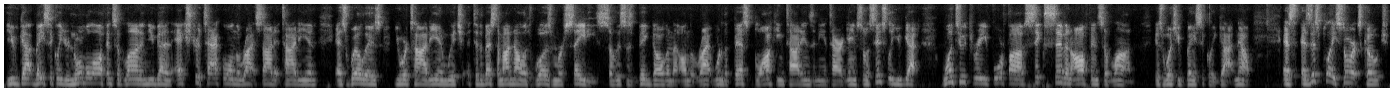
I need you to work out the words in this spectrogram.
You've got basically your normal offensive line, and you've got an extra tackle on the right side at tight end, as well as your tight end, which, to the best of my knowledge, was Marcedes. So this is Big Dog on the on the right, one of the best blocking tight ends in the entire game. So essentially, you've got one, two, three, four, five, six, seven offensive line is what you basically got. Now, as as this play starts, Coach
